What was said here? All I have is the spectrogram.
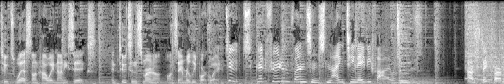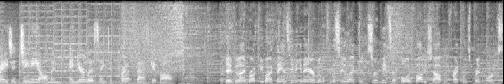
Toots West on Highway 96, and Toots in Smyrna on Sam Ridley Parkway. Toots, good food and fun since 1985. Toots. I'm State Farm Agent Jeannie Allman, and you're listening to Prep Basketball. Our game tonight brought to you by Fans Heating and Air, Middle Tennessee Electric, Sir Pizza, Bowen's Body Shop, and Franklin's Print Works.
